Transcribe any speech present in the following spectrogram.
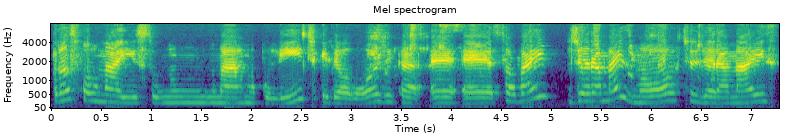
transformar isso num, numa arma política, ideológica, é, é, só vai gerar mais morte, gerar mais.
